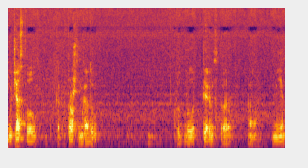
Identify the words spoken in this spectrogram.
участвовал в прошлом году, тут было первенство э, МИЭМ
